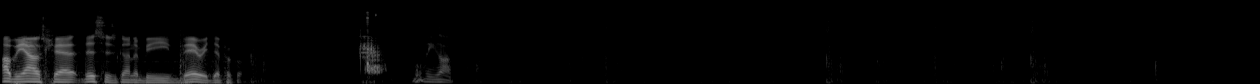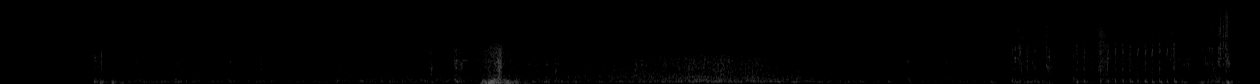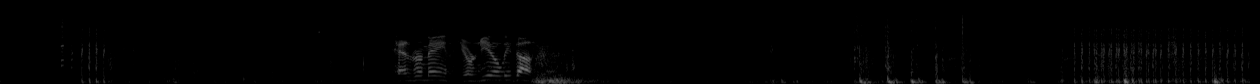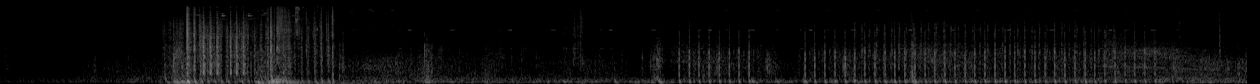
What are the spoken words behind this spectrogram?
I'll be honest, chat. This is gonna be very difficult. Moving up. Ten remain. You're nearly done.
